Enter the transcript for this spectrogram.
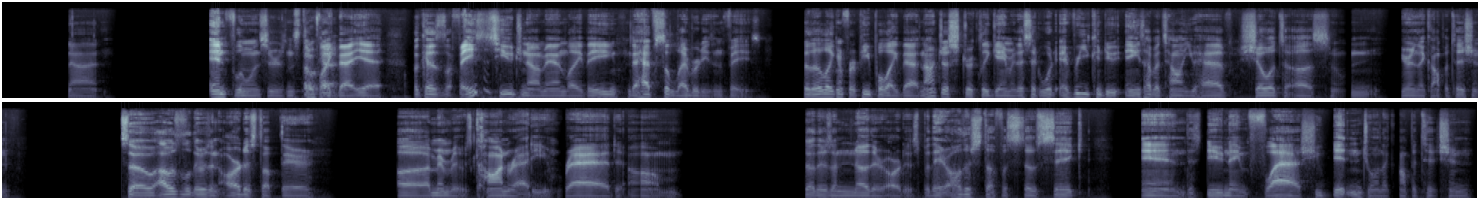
Not influencers and stuff Okay. like that. Yeah, because the FaZe is huge now, man. Like they they have celebrities in FaZe. So they're looking for people like that, not just strictly gamers. They said, whatever you can do, any type of talent you have, show it to us when you're in the competition. So I was there was an artist up there. Uh, I remember it was Conrady, Rad. Um, so there's another artist, but their all their stuff was so sick. And this dude named Flash, who didn't join the competition,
